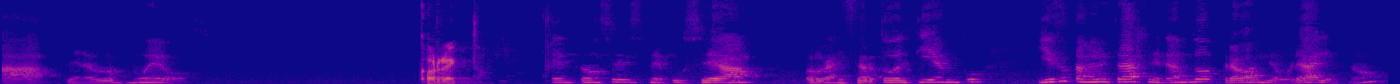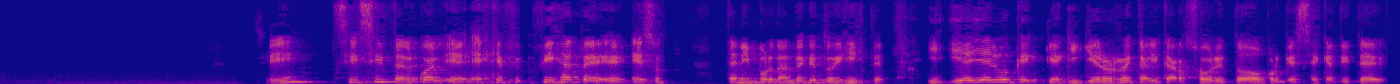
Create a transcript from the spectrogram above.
a tener los nuevos. Correcto. Entonces me puse a organizar todo el tiempo y eso también me estaba generando trabas laborales, ¿no? Sí, sí, sí, tal cual. Eh, es que fíjate eh, eso tan importante que tú dijiste. Y, hay algo que, aquí quiero recalcar sobre todo porque sé que a ti te,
